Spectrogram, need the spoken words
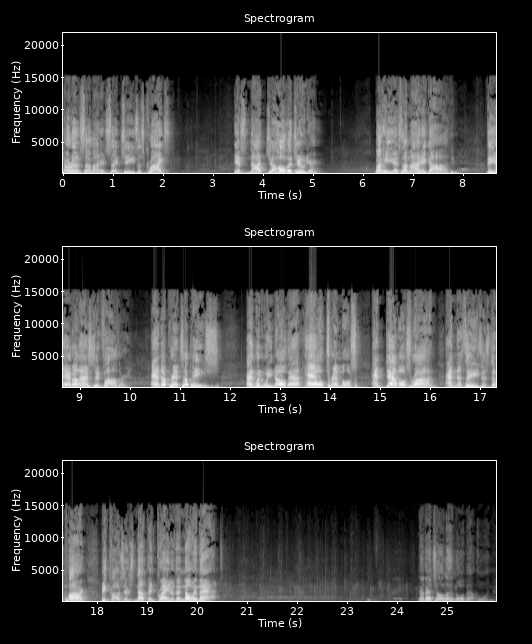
Turn around to somebody and say, Jesus Christ is not Jehovah Jr., but He is the mighty God, the everlasting Father, and the Prince of Peace. And when we know that, hell trembles and devils run and diseases depart because there's nothing greater than knowing that. Now, that's all I know about the oneness.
